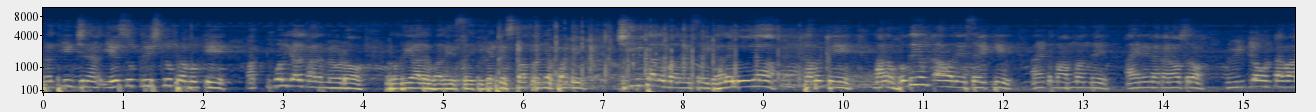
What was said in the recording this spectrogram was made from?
బ్రతికించిన యేసుక్రీస్తు ప్రభుకి అట్టుపోలికలు కాదమ్మ ఇవ్వడం హృదయాలు ఇవ్వాలి ఏసైకి. గట్టిగా స్తోత్రం చెప్పండి. జీవితాలు ఇవ్వాలి ఏసైకి. కాబట్టి మన హృదయం కావాలి ఏసైకి. అని అంటే మా అమ్మంది ఆయన నాకు అనవసరం. నువ్వు ఇంట్లో ఉంటావా?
